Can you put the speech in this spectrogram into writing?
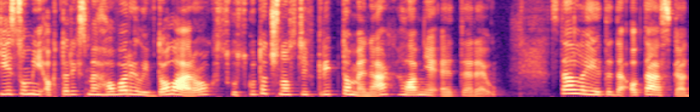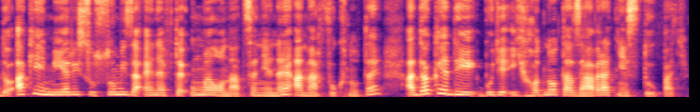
tie sumy, o ktorých sme hovorili v dolároch, sú skutočnosti v kryptomenách, hlavne Ethereu. Stále je teda otázka, do akej miery sú sumy za NFT umelo nacenené a nafúknuté a dokedy bude ich hodnota závratne stúpať.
